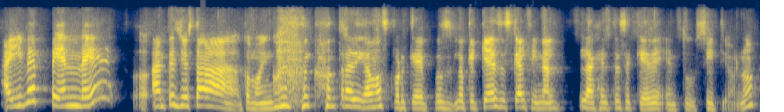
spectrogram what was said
Ahí depende. Antes yo estaba como en contra, digamos, porque pues lo que quieres es que al final la gente se quede en tu sitio, ¿no?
